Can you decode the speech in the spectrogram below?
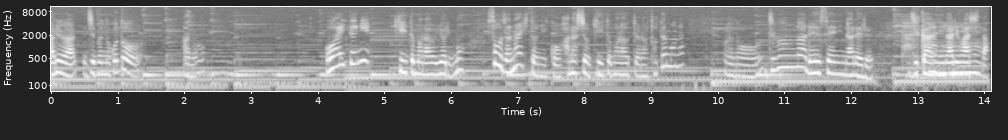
あるいは自分のことをあのお相手に聞いてもらうよりもそうじゃない人にこう話を聞いてもらうっていうのはとてもねあの自分が冷静になれる時間になりました。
